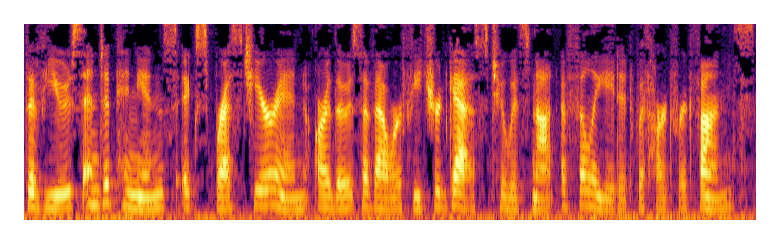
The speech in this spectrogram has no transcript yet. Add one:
The views and opinions expressed herein are those of our featured guest who is not affiliated with Hartford Funds.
